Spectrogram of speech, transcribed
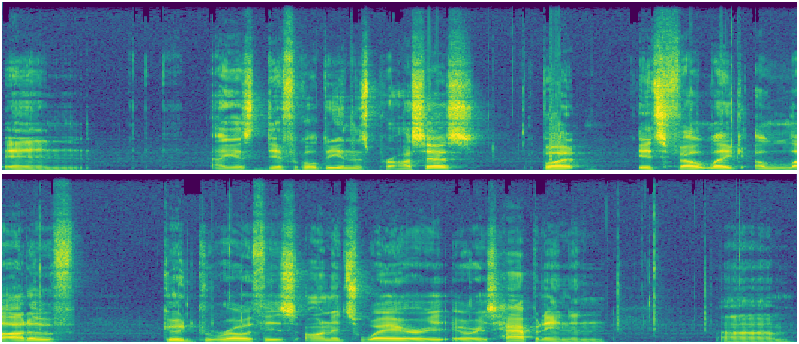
and I guess difficulty in this process, but it's felt like a lot of good growth is on its way or, or is happening. And um,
